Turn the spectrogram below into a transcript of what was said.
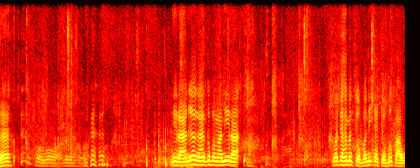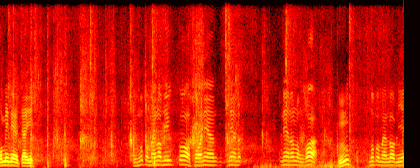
นะบอกบอกเลยนะผมนี่ละเนื้องานก็ประมาณนี้ละว่าจะให้มันจบวันนี้จะจบหรือเปล่าก็ไม่แน่ใจถึงงบประมาณรอบนี้ก็พอเนี่ยแน่น แน่นอนหลวงพ่อหืมงบประมาณรอบนี้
